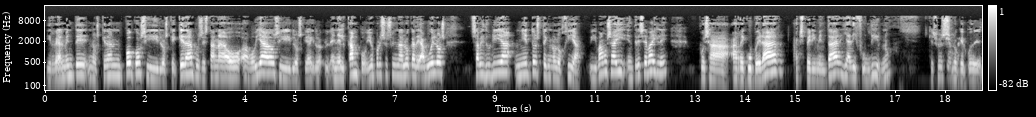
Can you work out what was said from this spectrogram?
y realmente nos quedan pocos y los que quedan pues están agobiados y los que hay en el campo. Yo por eso soy una loca de abuelos, sabiduría, nietos, tecnología. Y vamos ahí, entre ese baile, pues a, recuperar, a experimentar y a difundir, ¿no? Que eso es lo que puede,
